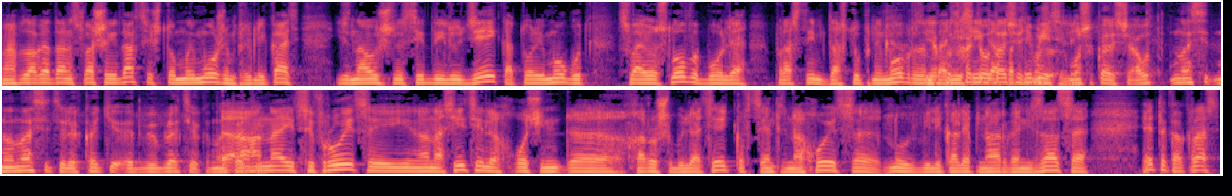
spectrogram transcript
моя благодарность вашей редакции, что мы можем привлекать из научной среды людей, которые могут свое слово более простым, доступным образом Я донести до потребителей. Маша Клавич, а вот на носителях какие это библиотека? На каких? Она и цифруется, и на носителях очень э, хорошая библиотека в центре находится, ну, великолепная организация. Это как раз,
